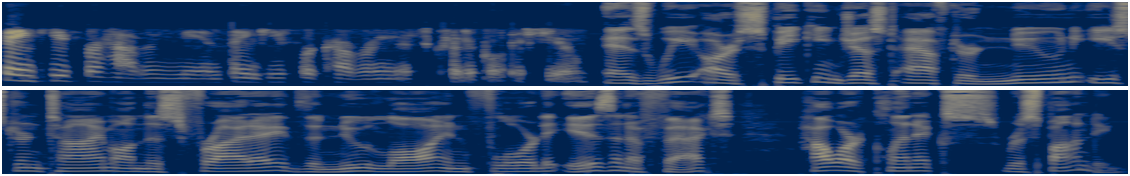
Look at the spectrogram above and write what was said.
Thank you for having me, and thank you for covering this critical issue. As we are speaking just after noon Eastern Time on this Friday, the new law in Florida is in effect. How are clinics responding?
